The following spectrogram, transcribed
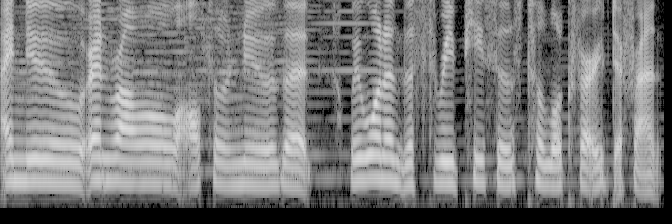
I knew, and Raul also knew that we wanted the three pieces to look very different.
